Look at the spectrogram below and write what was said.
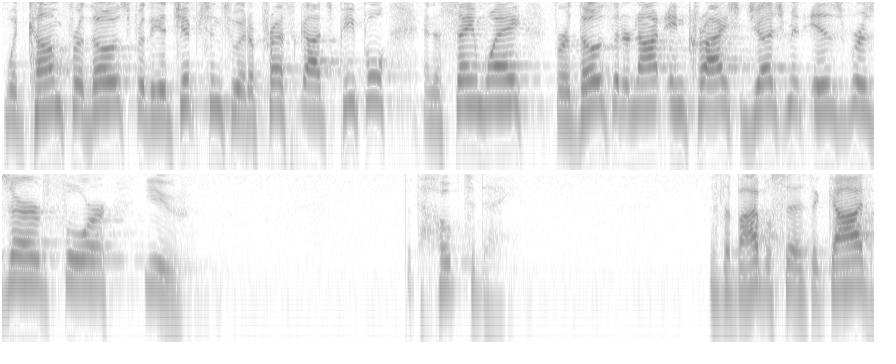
would come for those, for the Egyptians who had oppressed God's people, in the same way, for those that are not in Christ, judgment is reserved for you. But the hope today as the Bible says that God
